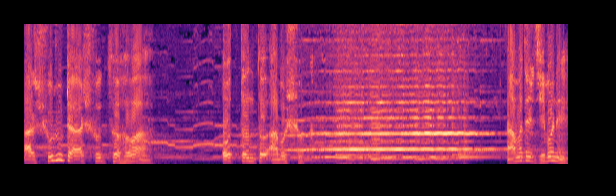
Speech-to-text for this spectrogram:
আর শুরুটা শুদ্ধ হওয়া অত্যন্ত আবশ্যক। আমাদের জীবনে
